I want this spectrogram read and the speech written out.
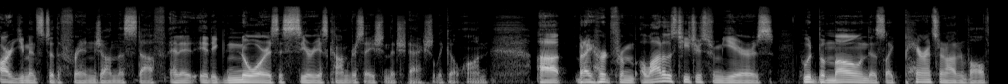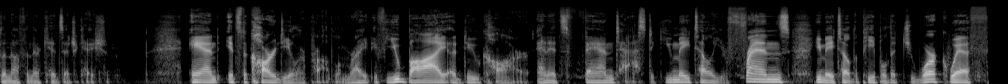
arguments to the fringe on this stuff, and it, it, ignores a serious conversation that should actually go on. Uh, but I heard from a lot of those teachers from years who would bemoan this, like parents are not involved enough in their kids' education. And it's the car dealer problem, right? If you buy a new car and it's fantastic, you may tell your friends, you may tell the people that you work with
